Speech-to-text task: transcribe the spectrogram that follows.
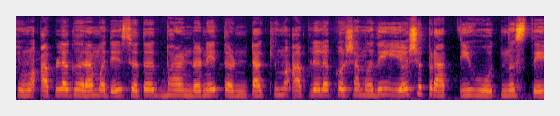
किंवा आपल्या घरामध्ये सतत भांडणे तंटा किंवा आपल्याला कशामध्ये यश प्राप्ती होत नसते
